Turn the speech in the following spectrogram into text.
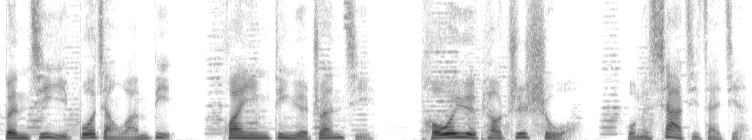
本集已播讲完毕，欢迎订阅专辑，投喂月票支持我，我们下集再见。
